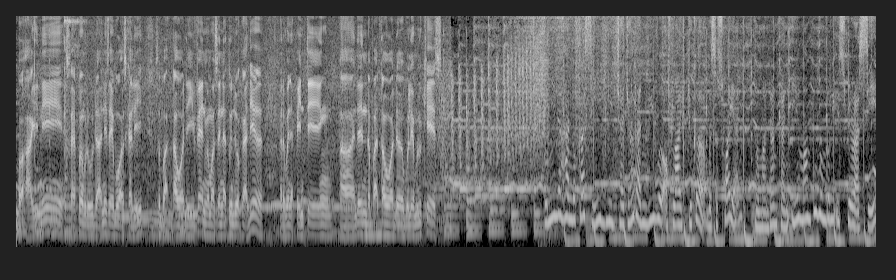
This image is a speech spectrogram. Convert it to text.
Hari ini saya pun berudak ni saya bawa sekali sebab tahu ada event memang saya nak tunjuk kat dia. Ada banyak painting dan uh, dapat tahu ada boleh melukis. Pemilihan lokasi di jajaran River of Life juga bersesuaian memandangkan ia mampu memberi inspirasi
